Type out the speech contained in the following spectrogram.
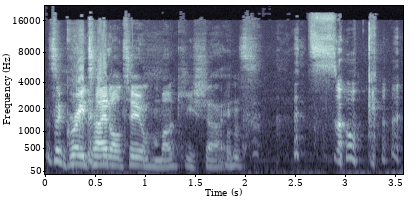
It's a great title too. Monkey Shines. It's so good.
